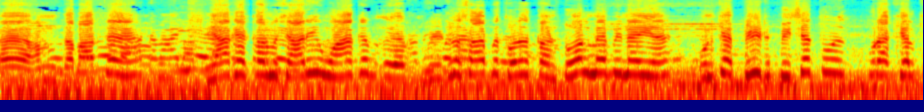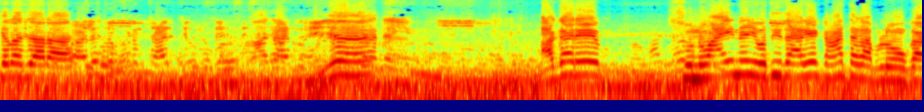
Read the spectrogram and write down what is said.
हम दबाते हैं। यहाँ के कर्मचारी वहाँ के वीडियो साहब के थोड़े कंट्रोल में भी नहीं है। उनके पीठ पीछे तो पूरा खेल खेला जा रहा है। जो कर्मचारी थे उनसे शिकायत नहीं ये है। अगर ये सुनवाई नहीं होती तो आगे कहाँ तक आप लोगों का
